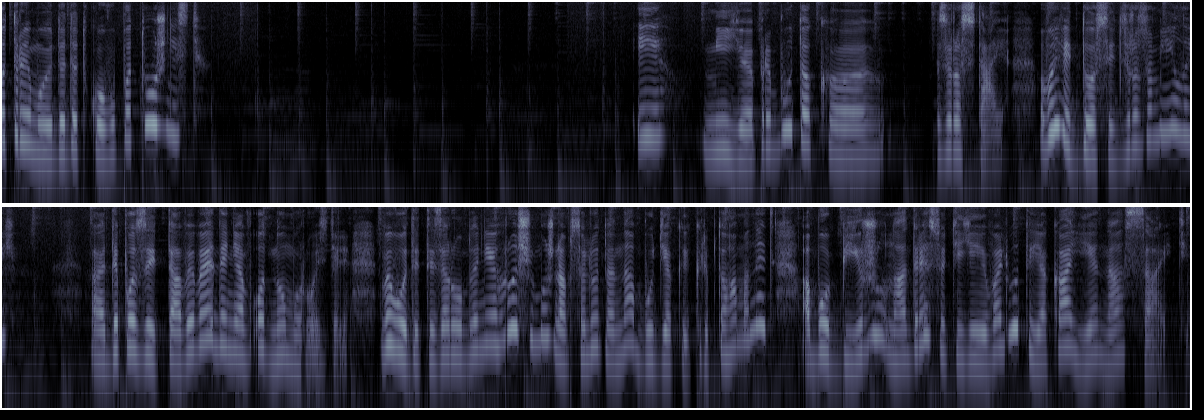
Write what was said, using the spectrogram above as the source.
Отримую додаткову потужність і мій прибуток е, зростає. Вивід досить зрозумілий. Е, Депозит та виведення в одному розділі. Виводити зароблені гроші можна абсолютно на будь-який криптогаманець або біржу на адресу тієї валюти, яка є на сайті.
